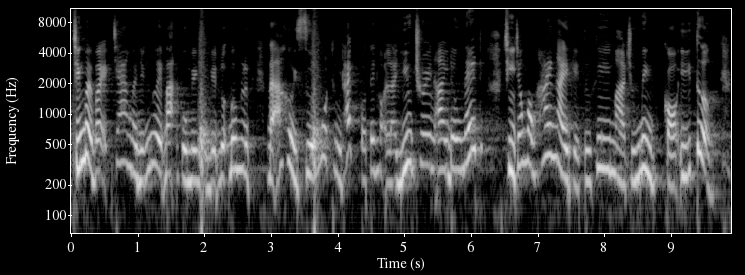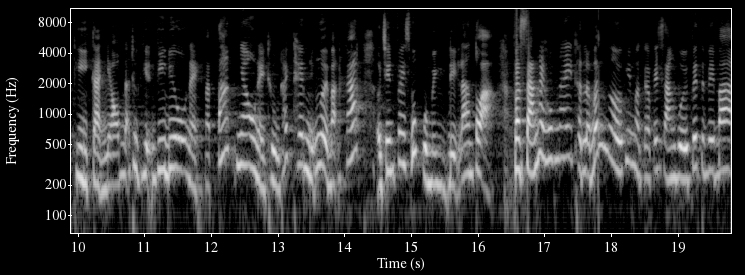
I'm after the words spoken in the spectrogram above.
chính bởi vậy, trang và những người bạn của mình ở viện đội bơm lực đã khởi xướng một thử thách có tên gọi là You Train, I Donate. Chỉ trong vòng 2 ngày kể từ khi mà chúng mình có ý tưởng thì cả nhóm đã thực hiện video này và tác nhau này thử thách thêm những người bạn khác ở trên Facebook của mình để lan tỏa. Và sáng ngày hôm nay, thật là bất ngờ khi mà cà phê sáng với VTV3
